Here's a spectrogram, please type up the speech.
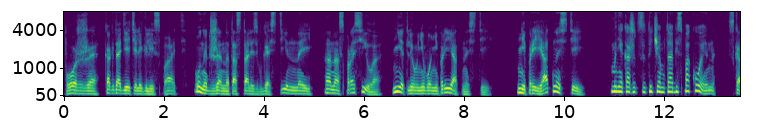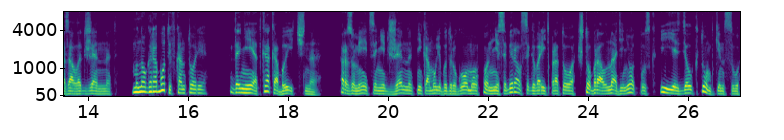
Позже, когда дети легли спать, он и Дженнет остались в гостиной, она спросила, нет ли у него неприятностей. «Неприятностей?» «Мне кажется, ты чем-то обеспокоен», — сказала Дженнет. «Много работы в конторе?» «Да нет, как обычно». Разумеется, ни Дженнет, ни кому-либо другому он не собирался говорить про то, что брал на день отпуск и ездил к Томпкинсу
